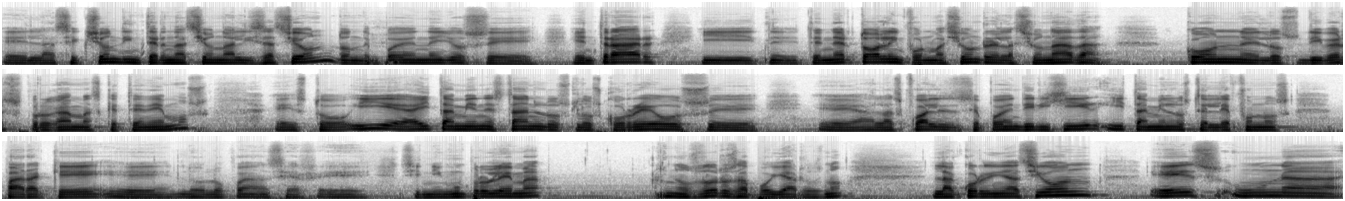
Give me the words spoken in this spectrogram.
la sección de internacionalización, donde pueden ellos entrar y tener toda la información relacionada con los diversos programas que tenemos. Esto, y ahí también están los, los correos eh, eh, a las cuales se pueden dirigir y también los teléfonos para que eh, lo, puedan hacer sin ningún problema nosotros apoyarlos. ¿no? La coordinación es una,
